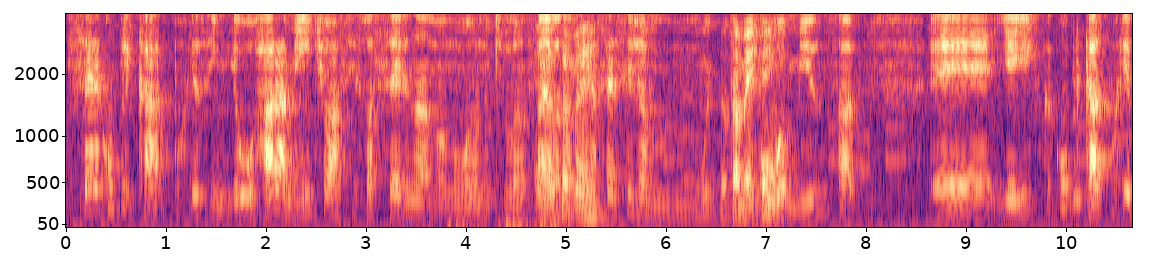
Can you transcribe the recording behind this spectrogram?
série é complicado, porque assim, eu raramente eu assisto a série na- no, no ano que lança É, eu ela, a não ser também. que a série seja muito Eu boa mesmo, sabe? É, e aí fica complicado, porque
